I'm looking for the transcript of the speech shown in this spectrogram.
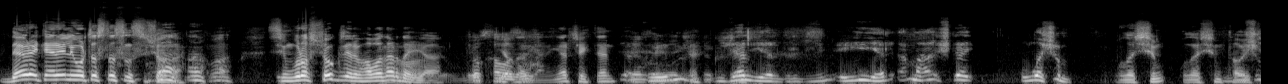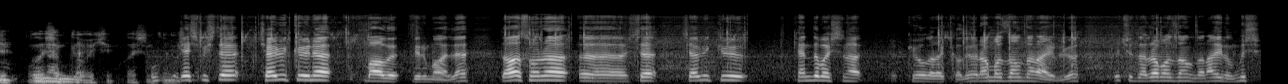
Devrek Ereğli'nin ortasındasınız siz şu anda. Ha, ha, ha. Sizin burası çok güzel. Havadar da iyi ya. Çok Burası havadar yazın. yani. Gerçekten. Ya Köyümüz güzel yerdir bizim, iyi yer ama işte ulaşım. Ulaşım, ulaşım tabii Ulaşım ki. Ulaşım önemli. tabii ki. Ulaşım tabii. Geçmişte Çevrik Köyü'ne bağlı bir mahalle. Daha sonra e, işte Çevrik Köyü kendi başına köy olarak kalıyor. Ramazanlı'dan ayrılıyor. Üçü de Ramazanlı'dan ayrılmış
